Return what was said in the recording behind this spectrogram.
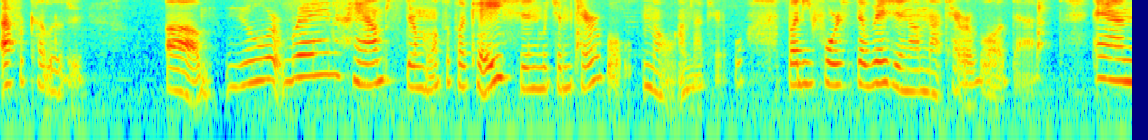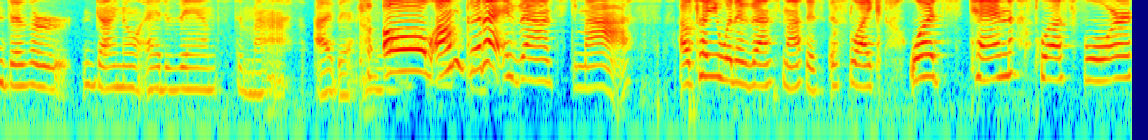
Africa lizard. Um, your brain hamster multiplication, which I'm terrible. No, I'm not terrible. Buddy force division, I'm not terrible at that. And desert dino advanced math. I bet. Oh, I'm good at advanced math. I'll tell you what advanced math is. It's like what's 10 plus 4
